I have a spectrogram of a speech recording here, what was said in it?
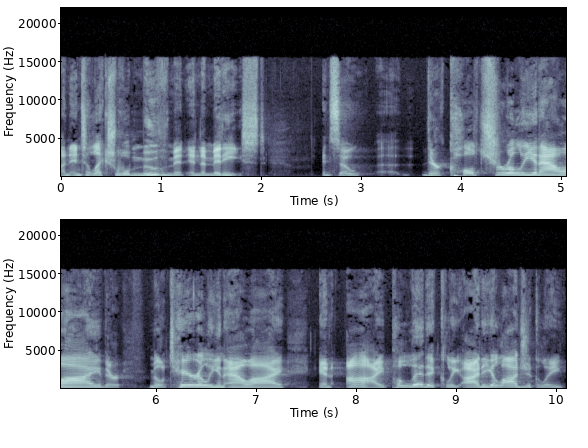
an intellectual movement in the Mid East. And so uh, they're culturally an ally, they're militarily an ally, and I, politically, ideologically,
